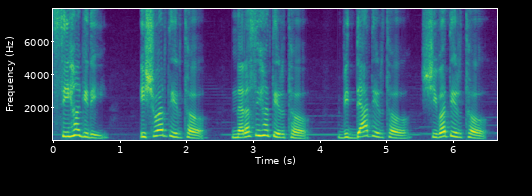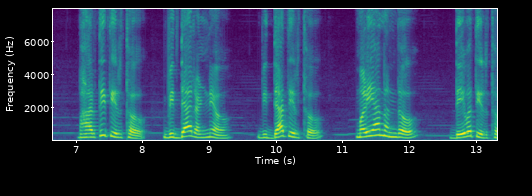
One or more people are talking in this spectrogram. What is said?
सिंहगिरी ईश्वरतीर्थ नरसिंहतीर्थ विद्यातीर्थ शिवतीर्थ भारतीतीर्थ विद्यारण्य विद्यातीर्थ मळियानंद देवतीर्थ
